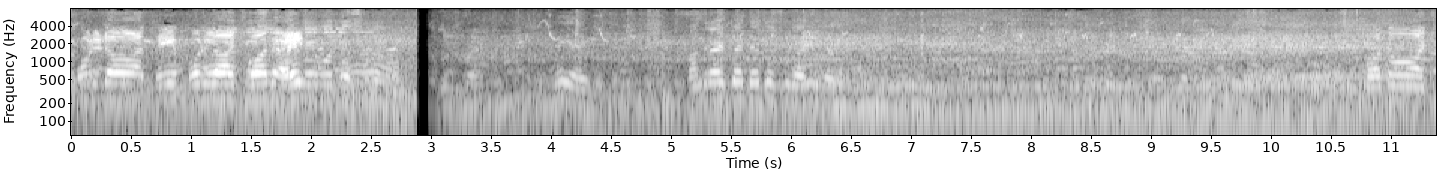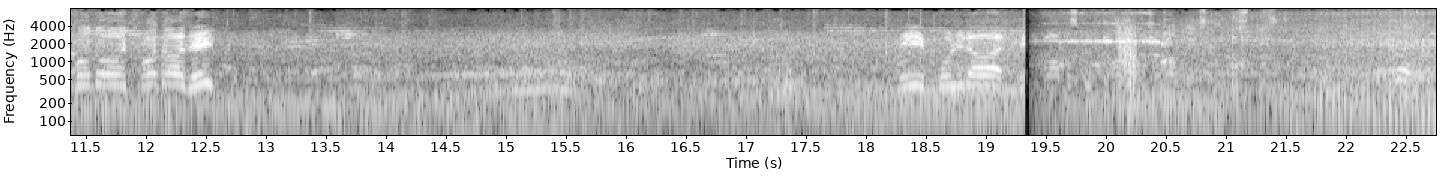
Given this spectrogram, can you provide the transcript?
forty dollars, three forty dollars, one eight. वो दस रुपये नहीं आएगी पंद्रह रुपये दे दो सुबह की Four dollars, four dollars, four dollars, eight. Three forty dollars. अटस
